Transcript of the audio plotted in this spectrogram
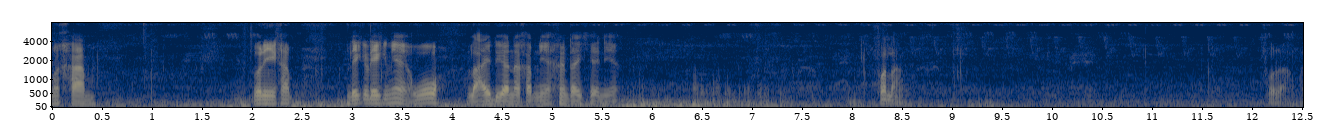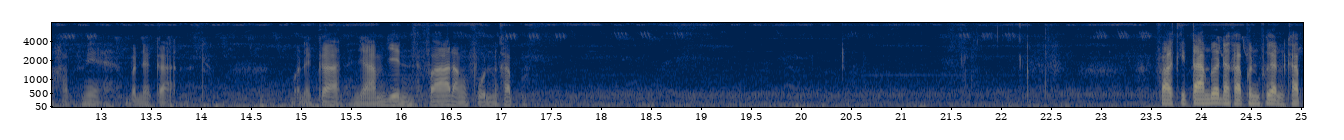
มะขาม ตัวนี้ครับ เล็กๆเนี่ย โอ้ หลายเดือนนะครับเนี่ยได้แค่เนี้ยฝรั่งฝรั่งนะครับเนี่ยบรรยากาศ บรรยากาศยามเย็นฟ้าหลังฝนครับ ฝากติดตามด้วยนะครับเพื่อนๆครับ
